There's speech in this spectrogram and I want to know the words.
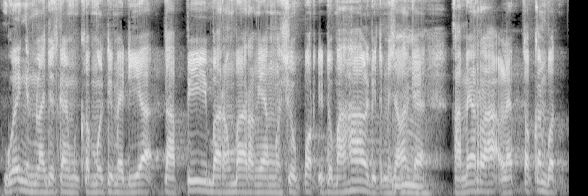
Gue ingin melanjutkan ke multimedia, tapi barang-barang yang mensupport itu mahal gitu. Misalkan kayak kamera, laptop kan buat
